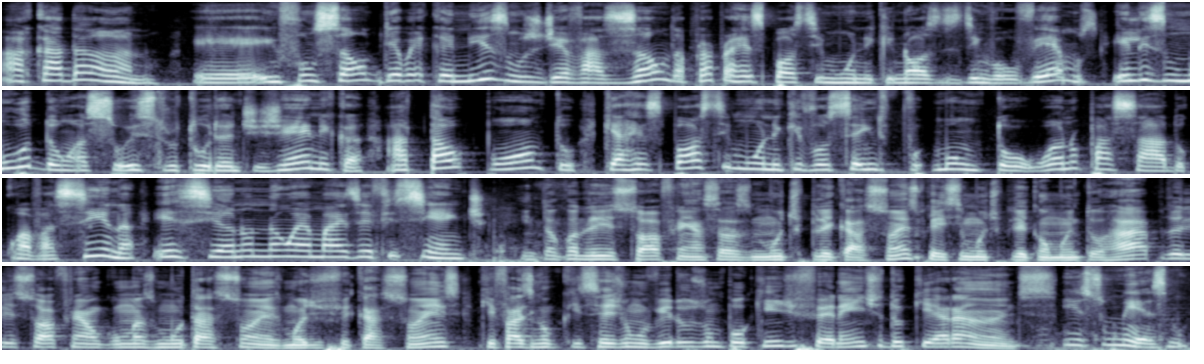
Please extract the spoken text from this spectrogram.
a cada ano. É, em função de mecanismos de evasão da própria resposta imune que nós desenvolvemos, eles mudam a sua estrutura antigênica a tal ponto que a resposta imune que você montou o ano passado com a vacina, esse ano não é mais eficiente. Então, quando eles eles sofrem essas multiplicações, porque eles se multiplicam muito rápido, eles sofrem algumas mutações, modificações que fazem com que seja um vírus um pouquinho diferente do que era antes. Isso mesmo.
